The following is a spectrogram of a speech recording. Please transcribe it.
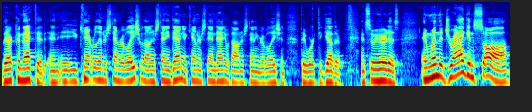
They're connected. And you can't really understand Revelation without understanding Daniel. You can't understand Daniel without understanding Revelation. They work together. And so here it is. And when the dragon saw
